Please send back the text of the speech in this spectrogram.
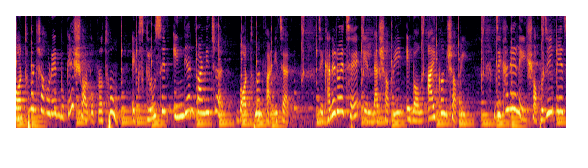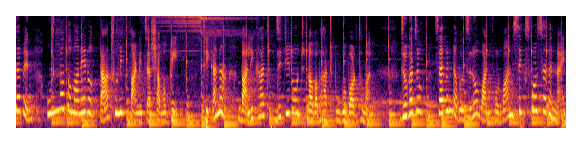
বর্ধমান শহরের বুকে সর্বপ্রথম exclusive Indian furniture, Bardhaman furniture, যেখানে রয়েছে এল্ডা শপি এবং আইকন শপি যেখানে এলেই সহজেই পেয়ে যাবেন উন্নত মানের অত্যাধুনিক ফার্নিচার সামগ্রী। ঠিকানা বালিঘাট জিটি রোড, নবাবহাট, পূর্ব বর্ধমান। যোগাযোগ seven double zero one four one six four seven nine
